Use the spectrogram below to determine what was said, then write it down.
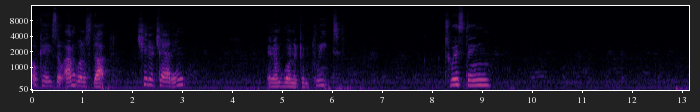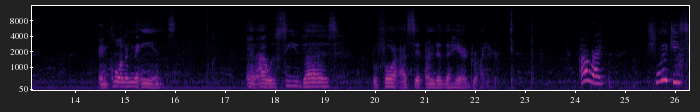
Okay, so I'm going to stop chitter chatting and I'm going to complete twisting and coiling the ends. And I will see you guys before I sit under the hair dryer. All right, smoochies,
